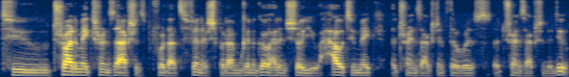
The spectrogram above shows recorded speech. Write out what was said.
to try to make transactions before that's finished, but I'm going to go ahead and show you how to make a transaction if there was a transaction to do.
